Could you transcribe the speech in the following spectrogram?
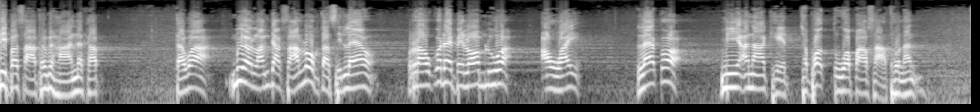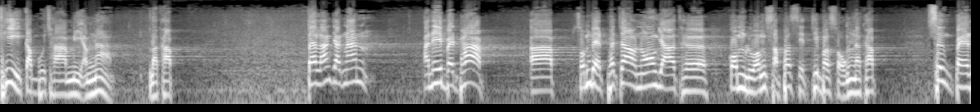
นี่ปราสาทพระวิหารนะครับ แต่ว่าเมื่อหลังจากศาลโลกตัดสินแล้ว เราก็ได้ไปล้อมรั้วเอาไว้ และก็มีอาณาเขตเฉพาะตัวปราสาทเท่านั้น ที่กัมพูชามีอำนาจนะครับ แต่หลังจากนั้นอันนี้เป็นภาพสมเด็จพระเจ้าน้องยาเธอกรมหลวงสรรพสิทธิประสงค์นะครับ ซึ่งเป็น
